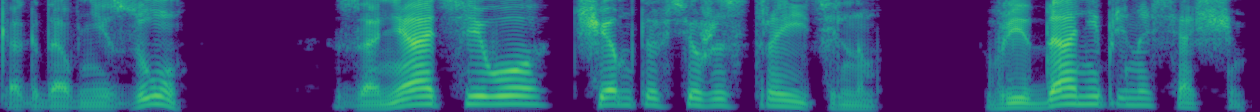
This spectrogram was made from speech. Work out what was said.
Когда внизу, занять его чем-то все же строительным, вреда не приносящим.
